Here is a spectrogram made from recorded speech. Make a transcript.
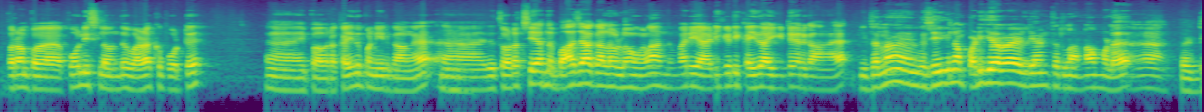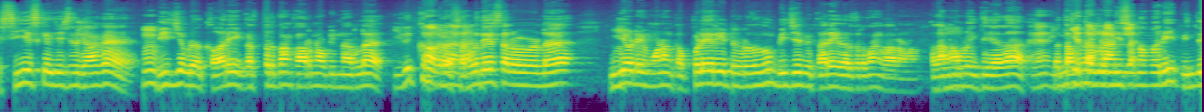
அப்புறம் இப்போ போலீஸ்ல வந்து வழக்கு போட்டு இப்போ அவரை கைது பண்ணியிருக்காங்க. இது தொடர்ச்சியா அந்த பாஜகவில் உள்ளவங்கலாம் அந்த மாதிரி அடிக்கடி கைதாகிக்கிட்டே இருக்காங்க. இதெல்லாம் இந்த செய்தியெல்லாம் படிக்கிறாரா இல்லையான்னு தெரியல அண்ணாமலை. சிஎஸ்கே ஜெயிச்சதுக்காக. பிஜேபியோட காரிய கர்த்தர் தான் காரணம் அப்படின்னார்ல. இதுக்கும் அவர் சர்வதேச அளவுல இந்தியாவுடைய மானம் கப்பலேறிட்டு இருக்கிறதுக்கும் பிஜேபி காரியகர்த்தர் தான் காரணம். அது அண்ணாமலைக்கு தெரியாதா? தமிழ்நாட்டுல சொன்ன மாதிரி இந்த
